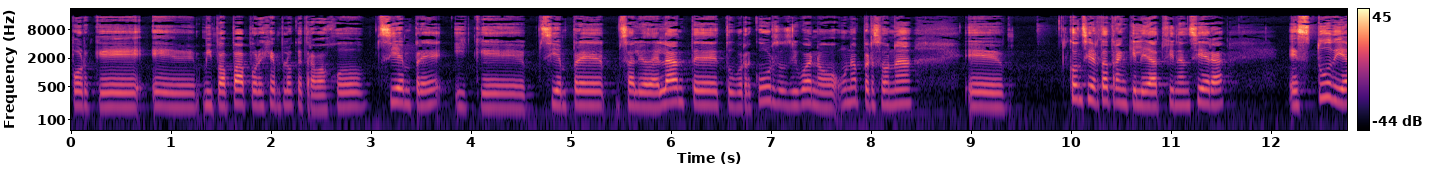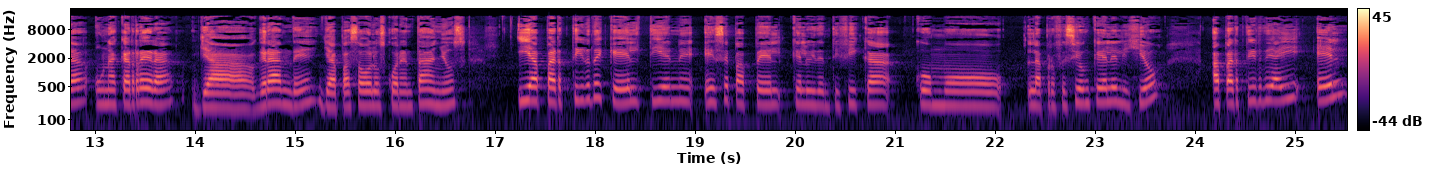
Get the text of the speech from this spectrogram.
porque eh, mi papá, por ejemplo, que trabajó siempre y que siempre salió adelante, tuvo recursos y bueno, una persona eh, con cierta tranquilidad financiera, estudia una carrera ya grande, ya pasado los 40 años, y a partir de que él tiene ese papel que lo identifica como la profesión que él eligió, a partir de ahí él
